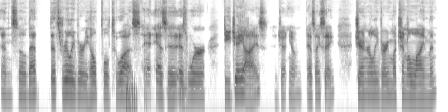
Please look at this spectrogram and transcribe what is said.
and so that that's really very helpful to us, a- as we're DJI's. You know, as I say, generally very much in alignment,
